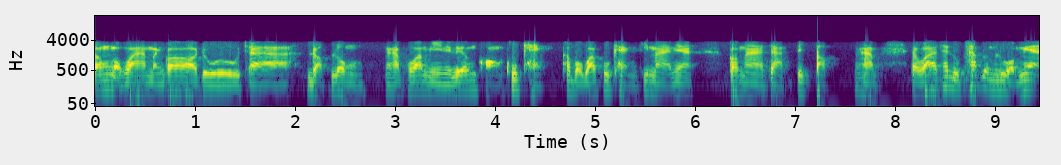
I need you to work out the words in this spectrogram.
ต้องบอกว่ามันก็ดูจะดรอปลงนะครับ เพราะว่ามีในเรื่องของคู่แข่งเขาบอกว่าคู่แข่งที่มาเนี่ยก็มาจาก TikTok นะครับ แต่ว่าถ้าดูภาพรวมๆเนี่ย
